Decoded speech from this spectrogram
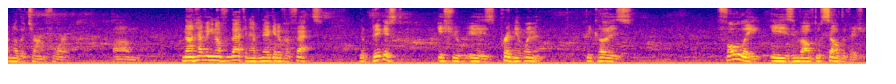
another term for it. Um, not having enough of that can have negative effects. The biggest issue is pregnant women because folate is involved with cell division.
